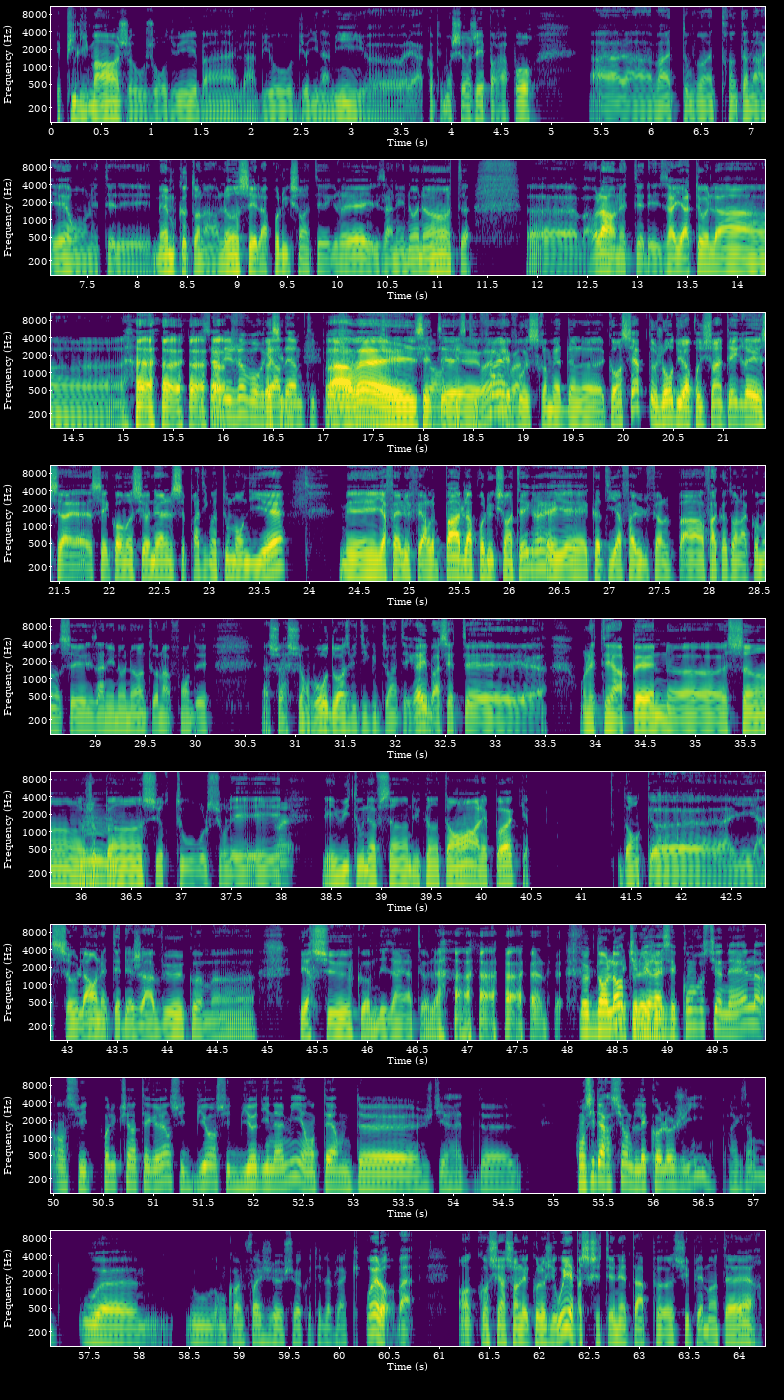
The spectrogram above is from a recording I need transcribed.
Et puis l'image, aujourd'hui, ben, la bio, biodynamie, elle a complètement changé par rapport à 20 ou 20, 30 ans en arrière, on était des, même quand on a lancé la production intégrée, les années 90, euh, bah voilà, on était des ayatollahs. Euh, Ça, les gens vous regardaient un petit peu. Ah ouais, euh, c'était, ouais, il faut se remettre dans le concept. Aujourd'hui, la production intégrée, c'est conventionnel, c'est pratiquement tout le monde y est. Mais il a fallu faire le pas de la production intégrée. Et quand il a fallu faire le pas, enfin, quand on a commencé les années 90, on a fondé l'association vaudoise viticulture intégrée, bah c'était, euh, on était à peine 100, euh, je hmm. pense, surtout sur les, les 8 ou 900 du canton à l'époque. Donc, euh, à ceux-là, on était déjà vus comme perçus comme des ayatollahs. Donc, dans l'ordre, tu dirais, c'est conventionnel, ensuite production intégrée, ensuite bio, ensuite biodynamie en termes de, je dirais, de considération de l'écologie, par exemple ou, euh, ou encore une fois, je, suis à côté de la plaque? Oui, alors, bah, en considération de l'écologie, oui, parce que c'était une étape euh, supplémentaire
